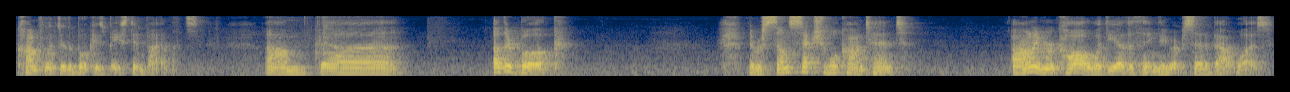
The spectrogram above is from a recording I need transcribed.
conflict of the book is based in violence. Um, the other book, there was some sexual content. I don't even recall what the other thing they were upset about was.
